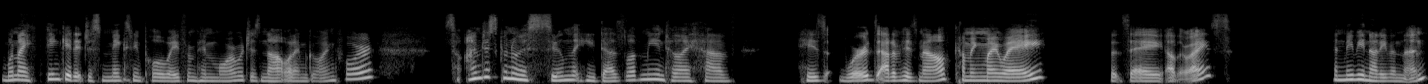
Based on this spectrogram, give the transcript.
When I think it, it just makes me pull away from him more, which is not what I'm going for. So I'm just going to assume that he does love me until I have his words out of his mouth coming my way that say otherwise. And maybe not even then.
